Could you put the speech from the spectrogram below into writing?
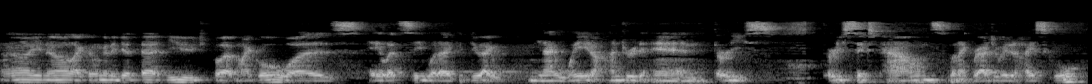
oh, you know, like I'm to get that huge, but my goal was, hey, let's see what I could do. I, I mean, I weighed 130, 36 pounds when I graduated high school.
